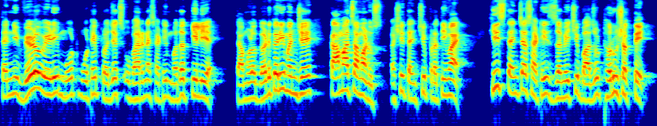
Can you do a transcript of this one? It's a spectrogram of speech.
त्यांनी वेळोवेळी मोठमोठे प्रोजेक्ट्स उभारण्यासाठी मदत केली आहे. त्यामुळं गडकरी म्हणजे कामाचा माणूस अशी त्यांची प्रतिमा आहे. हीच त्यांच्यासाठी जमेची बाजू ठरू शकते.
